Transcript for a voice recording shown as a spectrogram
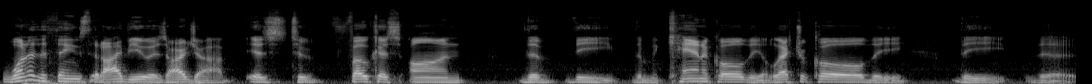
one of the things that I view as our job is to focus on the the the mechanical, the electrical, the the the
